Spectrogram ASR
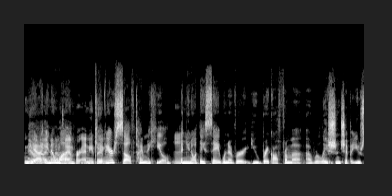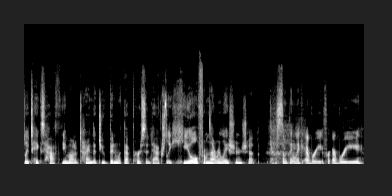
Yeah, I you know what? Time for anything. Give yourself time to heal. And you know mm-hmm. what they say whenever you break off from a, a relationship, it usually takes half the amount of time that you've been with that person to actually heal from that relationship. There's something like every for every.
